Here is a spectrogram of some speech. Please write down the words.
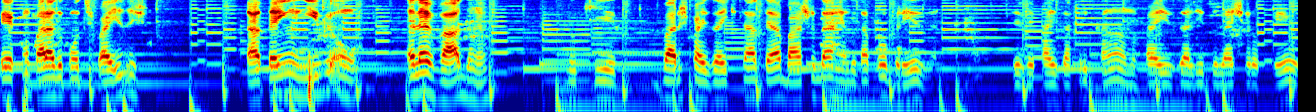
é, comparado com outros países, tá até em um nível elevado, né? Do que vários países aí que estão tá até abaixo da renda da pobreza. Você vê países africanos, países ali do leste europeu,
